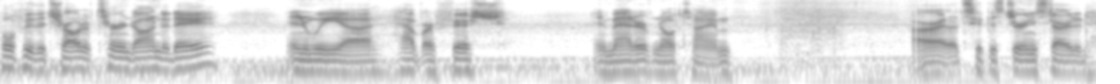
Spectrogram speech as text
Hopefully the trout have turned on today and we uh, have our fish in a matter of no time. All right, let's get this journey started.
